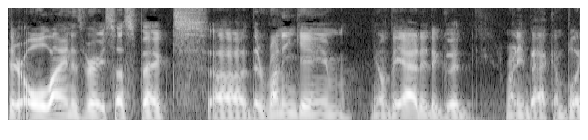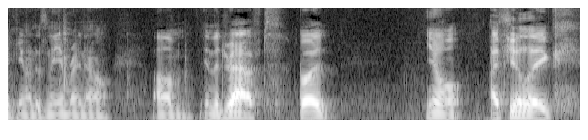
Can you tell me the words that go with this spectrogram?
their O line is very suspect. Uh, their running game, you know, they added a good running back. I'm blanking on his name right now. Um, in the draft, but you know, I feel like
